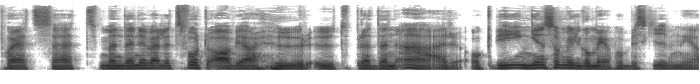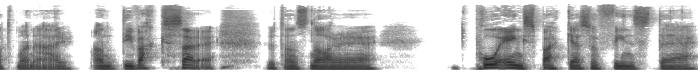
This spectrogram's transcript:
på ett sätt, men den är väldigt svårt att avgöra hur utbredd den är. Och det är ingen som vill gå med på beskrivningen att man är antivaxare, utan snarare på Ängsbacka så finns det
